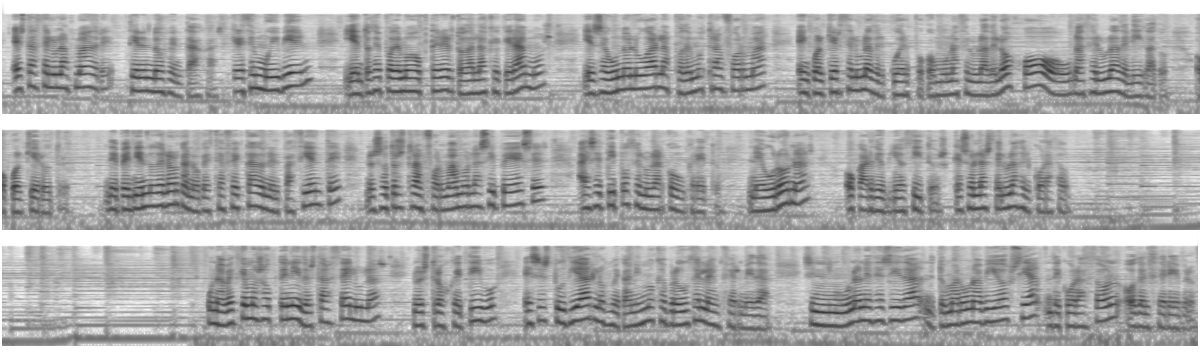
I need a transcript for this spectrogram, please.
Estas células madre tienen dos ventajas. Crecen muy bien y entonces podemos obtener todas las que queramos y en segundo lugar las podemos transformar en cualquier célula del cuerpo, como una célula del ojo o una célula del hígado o cualquier otro. Dependiendo del órgano que esté afectado en el paciente, nosotros transformamos las IPS a ese tipo celular concreto, neuronas o cardiomiocitos, que son las células del corazón. Una vez que hemos obtenido estas células, nuestro objetivo es estudiar los mecanismos que producen la enfermedad, sin ninguna necesidad de tomar una biopsia de corazón o del cerebro.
